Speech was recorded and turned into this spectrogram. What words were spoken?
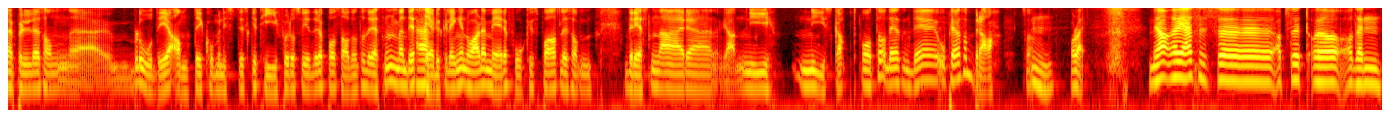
for sånn eh, blodige antikommunistiske tifor osv. på stadion til Dresden, men det ser du ikke lenger. Nå er det mer fokus på at liksom Dresden er eh, ja, ny, nyskapt, på en måte, og det, det jeg som bra. Så Mm. Ja, jeg syns absolutt og, og den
